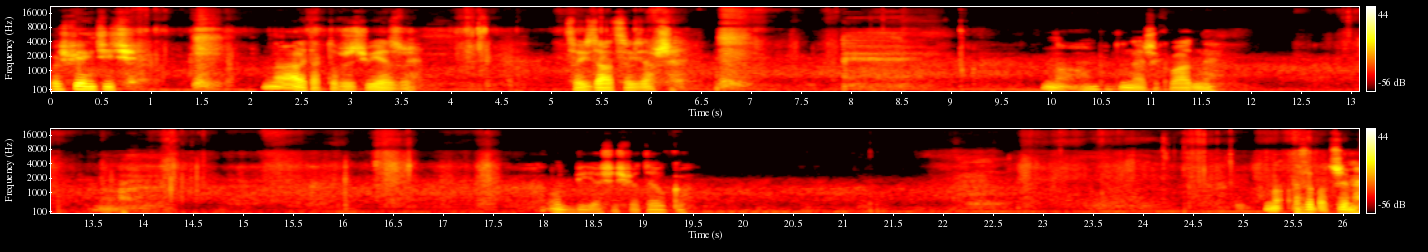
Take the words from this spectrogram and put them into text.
poświęcić. No ale tak to w życiu jest, że coś za coś zawsze. No, budyneczek ładny. Odbija się światełko. No, zobaczymy.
